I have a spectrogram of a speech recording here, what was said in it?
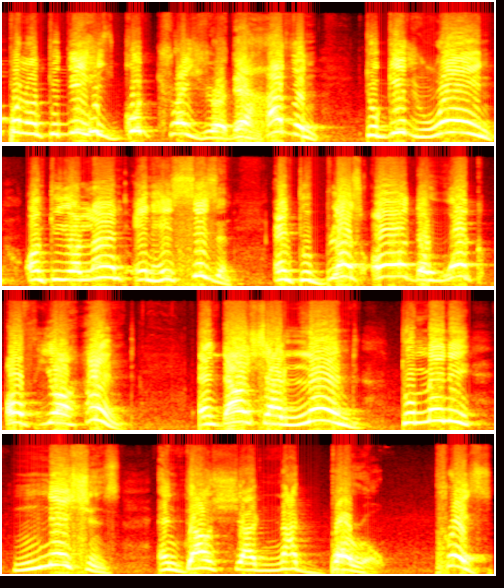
open unto thee his good treasure, the heaven, to give rain unto your land in his season, and to bless all the work of your hand. And thou shalt lend to many nations, and thou shalt not borrow. Praise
